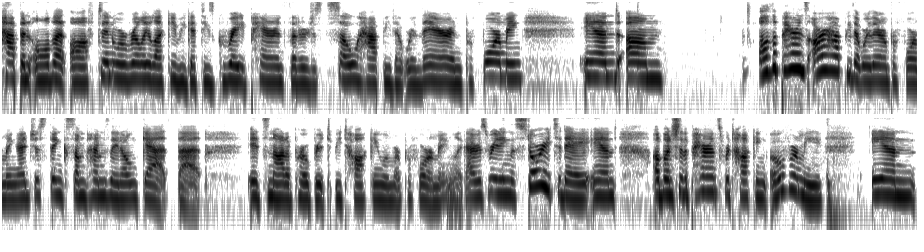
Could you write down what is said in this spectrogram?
happen all that often. We're really lucky we get these great parents that are just so happy that we're there and performing. And, um, all the parents are happy that we're there and performing. I just think sometimes they don't get that it's not appropriate to be talking when we're performing. Like I was reading the story today and a bunch of the parents were talking over me and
